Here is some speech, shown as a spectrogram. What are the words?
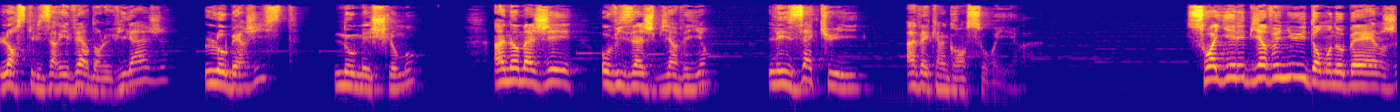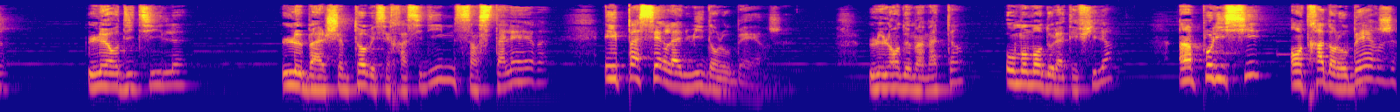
Lorsqu'ils arrivèrent dans le village, l'aubergiste, nommé Shlomo, un homme âgé au visage bienveillant, les accueillit avec un grand sourire. Soyez les bienvenus dans mon auberge, leur dit-il. Le Baal Shem Tov et ses chassidim s'installèrent et passèrent la nuit dans l'auberge. Le lendemain matin, au moment de la tefila, un policier entra dans l'auberge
